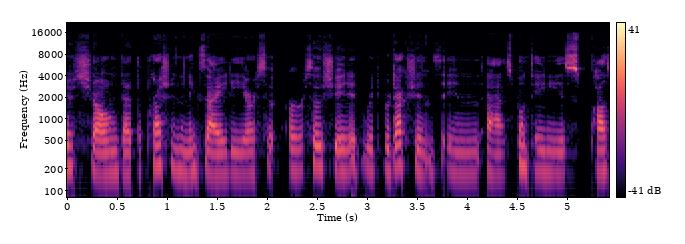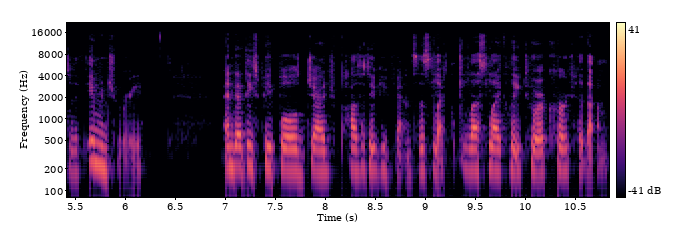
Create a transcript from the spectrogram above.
has shown that depression and anxiety are, so, are associated with reductions in uh, spontaneous positive imagery, and that these people judge positive events as le- less likely to occur to them.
